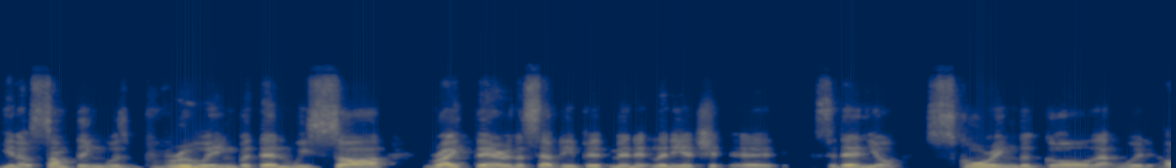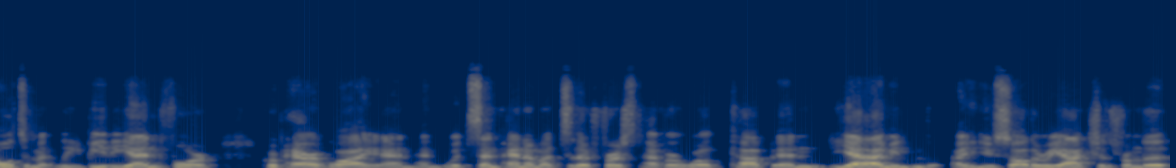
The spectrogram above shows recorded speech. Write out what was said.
you know, something was brewing, but then we saw right there in the 75th minute, Linnea Ch- uh, scoring the goal that would ultimately be the end for for Paraguay and and would send Panama to their first ever World Cup. And yeah, I mean, I, you saw the reactions from the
